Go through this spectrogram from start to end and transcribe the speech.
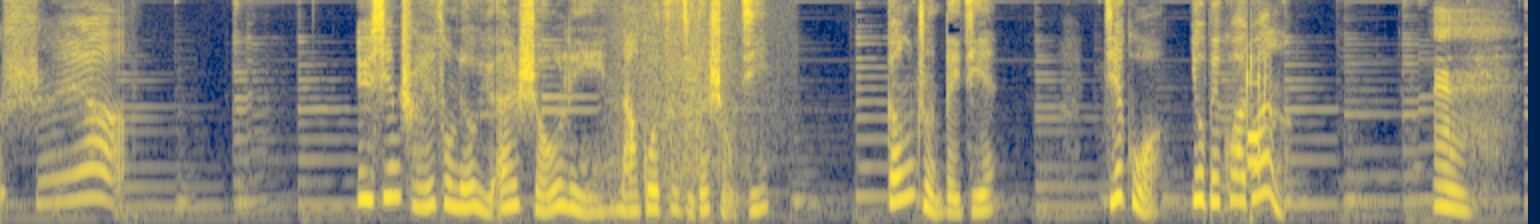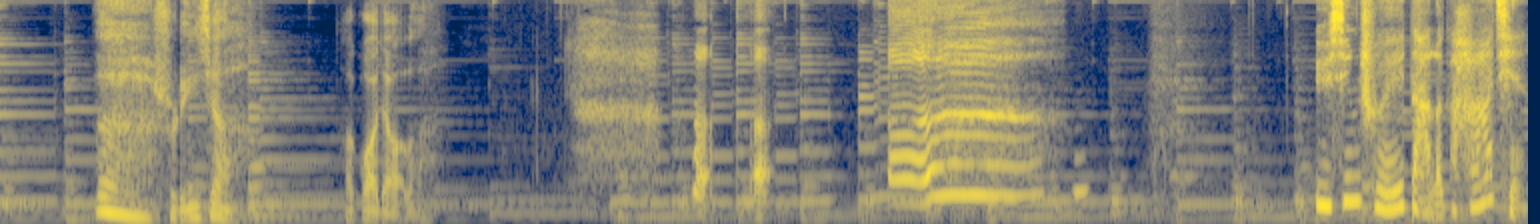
谁呀？玉星锤从刘雨安手里拿过自己的手机，刚准备接，结果又被挂断了。嗯，啊，是林夏，他挂掉了。啊啊！啊！玉星锤打了个哈欠，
